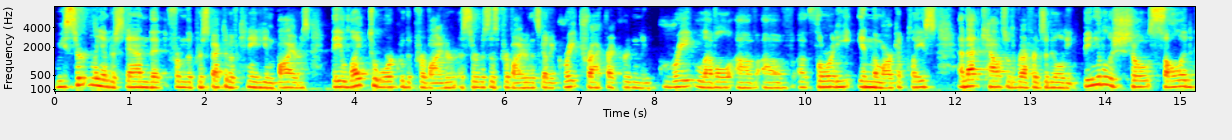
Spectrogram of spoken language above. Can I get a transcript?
we certainly understand that from the perspective of Canadian buyers, they like to work with a provider, a services provider that's got a great track record and a great level of, of authority in the marketplace. And that counts with referenceability. Being able to show solid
